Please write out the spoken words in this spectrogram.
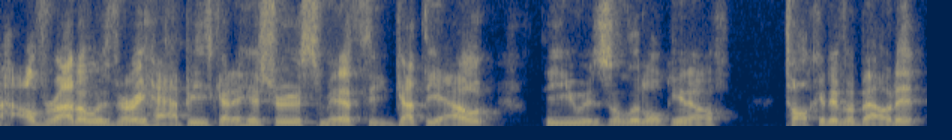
Alvarado was very happy. He's got a history with Smith. He got the out. He was a little, you know, talkative about it.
